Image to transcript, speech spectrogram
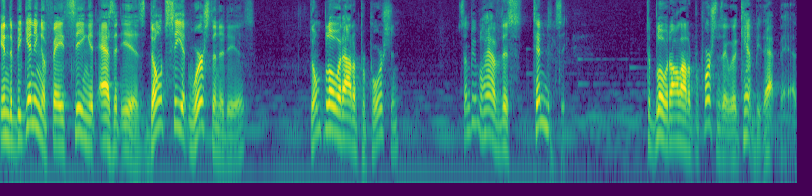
in the beginning of faith, seeing it as it is. Don't see it worse than it is. Don't blow it out of proportion. Some people have this tendency to blow it all out of proportion say, well, it can't be that bad.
